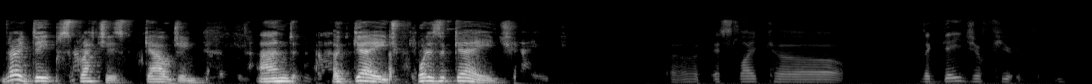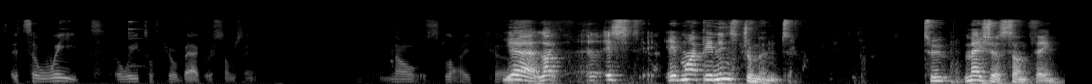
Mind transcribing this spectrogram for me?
very deep scratches, gouging. And a gauge. What is a gauge? Uh, it's like uh, the gauge of your. It's a weight, a weight of your bag or something. No, it's like. Uh, Yeah, like uh, it's it might be an instrument to measure something.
